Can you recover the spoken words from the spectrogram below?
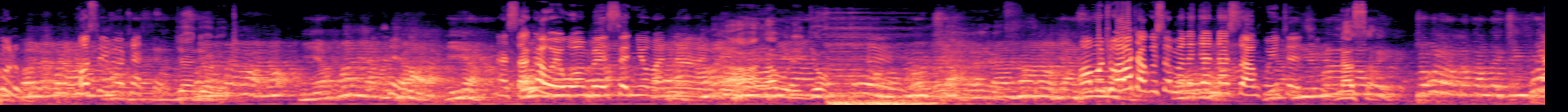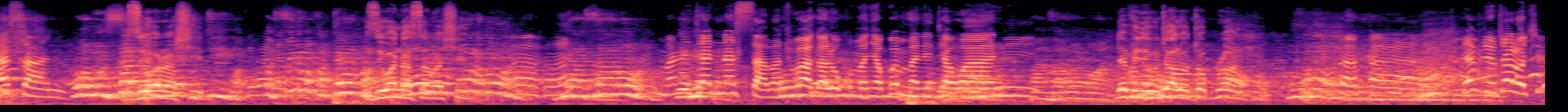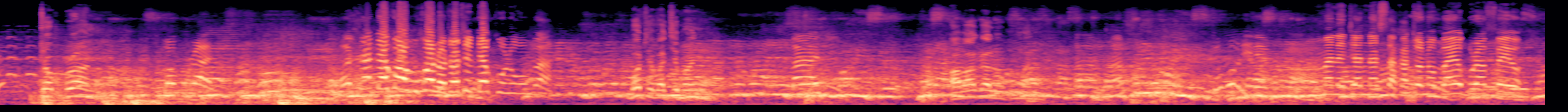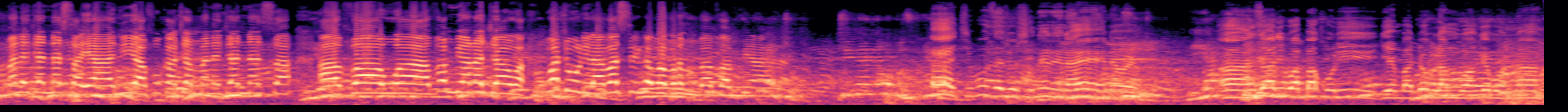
Kulu, osiibye otya ssebo? gyendi olyo Asanga weewombeese nnyo bannange. nga bulijjo Omuntu waba takuyise maneja Nassa nkuyita eki? nasa Nassaani. ziwa rashid ziwa nasa rashid Maneja Nassa abantu baagala okumanya gwe maneja waani? David lutalo top brand David Lutalo ki? top brand Copran. Otaddeko omukono totidde kulumba. bo tebakimanyi Baani? abaagala okumanya Tubuulire maneja Nassa katono biography eyo maneja Nassa yaani afuuka atya maneja Nassa avaawa ava myala gyawa watuwulira abasinga baba bava myala Eh, kibuuzo ekyo kinene naye newe ah, nzaalibwa bakuli gye mbadde obulamu bwange bwonna.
